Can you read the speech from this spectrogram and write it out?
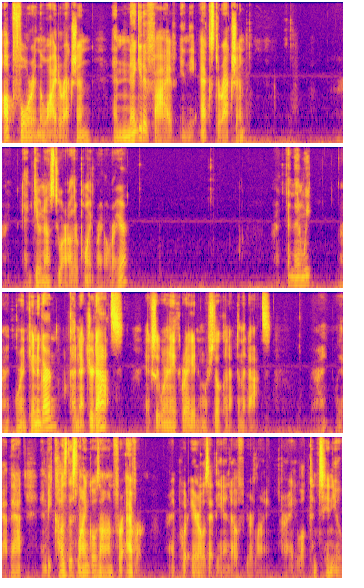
up 4 in the y direction and negative 5 in the x direction, giving us to our other point right over here. And then we, all right, we're in kindergarten, connect your dots. Actually, we're in 8th grade, and we're still connecting the dots. All right, we got that. And because this line goes on forever, right? Put arrows at the end of your line. All right, it will continue.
